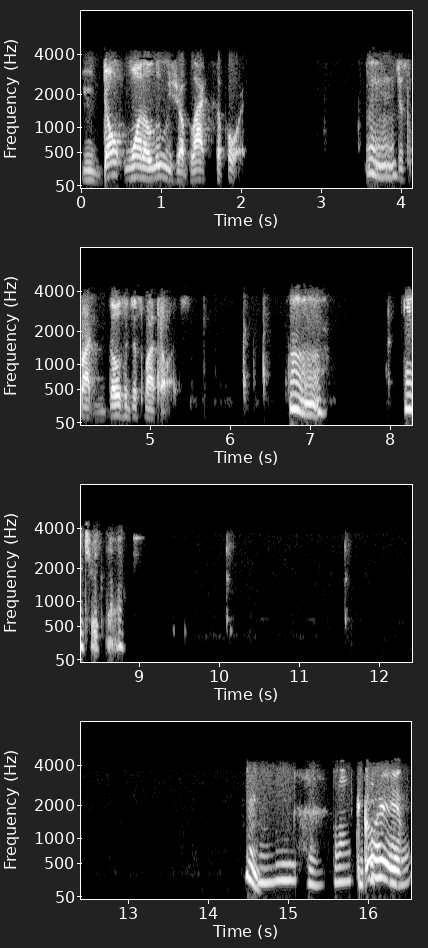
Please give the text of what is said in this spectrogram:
You don't want to lose your black support. Mm. Just my those are just my thoughts. Hmm. Interesting. Hmm. Go ahead.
